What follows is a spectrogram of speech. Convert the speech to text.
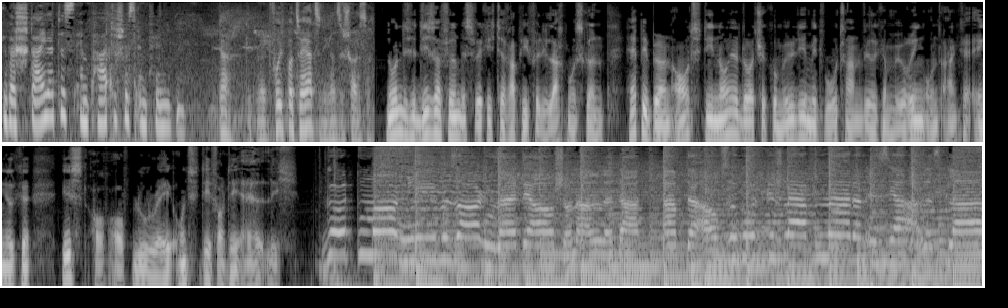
übersteigertes empathisches Empfinden. Ja, geht mir furchtbar zu Herzen, die ganze Scheiße. Nun, dieser Film ist wirklich Therapie für die Lachmuskeln. Happy Burnout, die neue deutsche Komödie mit Wotan Wilke Möhring und Anke Engelke, ist auch auf Blu-ray und DVD erhältlich. Guten Morgen, liebe Sorgen, seid ihr auch schon alle da? Habt ihr auch so gut geschlafen? Na, dann ist ja alles klar.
